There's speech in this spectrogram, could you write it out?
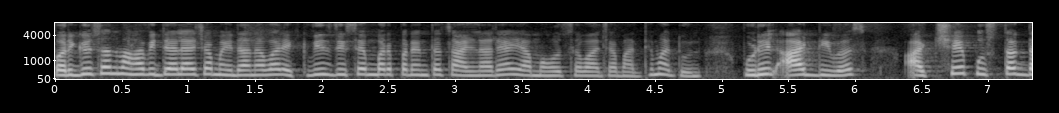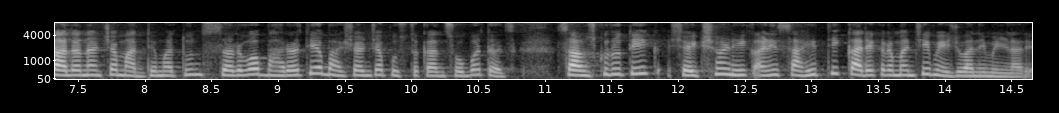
फर्ग्युसन महाविद्यालयाच्या मैदानावर एकवीस डिसेंबरपर्यंत चालणाऱ्या या महोत्सवाच्या माध्यमातून पुढील आठ दिवस आठशे पुस्तक दालनाच्या माध्यमातून सर्व भारतीय भाषांच्या पुस्तकांसोबतच सांस्कृतिक शैक्षणिक आणि साहित्यिक कार्यक्रमांची मेजवानी मिळणार आहे.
